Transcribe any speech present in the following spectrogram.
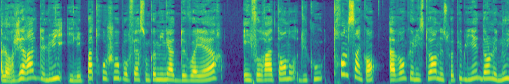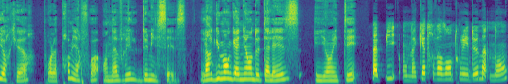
Alors Gérald, lui, il est pas trop chaud pour faire son coming out de voyeur, et il faudra attendre du coup 35 ans avant que l'histoire ne soit publiée dans le New Yorker pour la première fois en avril 2016. L'argument gagnant de Thalès ayant été Papy, on a 80 ans tous les deux maintenant.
